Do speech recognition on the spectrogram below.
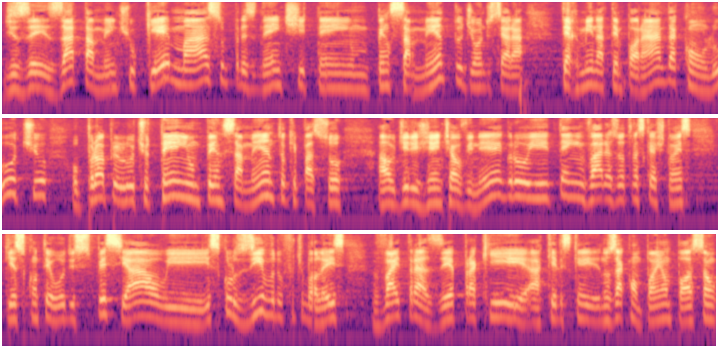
dizer exatamente o que, mas o presidente tem um pensamento de onde o Ceará termina a temporada com o Lúcio. O próprio Lúcio tem um pensamento que passou ao dirigente alvinegro e tem várias outras questões que esse conteúdo especial e exclusivo do futebolês vai trazer para que aqueles que nos acompanham possam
